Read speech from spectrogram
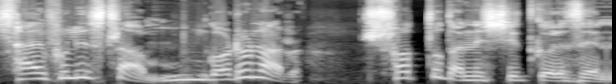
সাইফুল ইসলাম ঘটনার সত্যতা নিশ্চিত করেছেন।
